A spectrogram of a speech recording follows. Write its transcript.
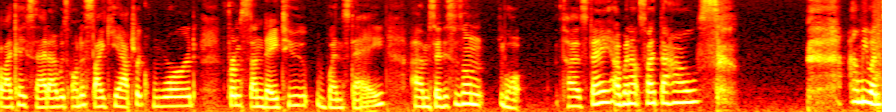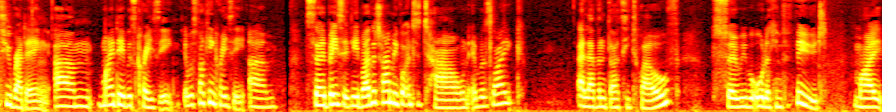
like I said, I was on a psychiatric ward from Sunday to Wednesday. Um, so this was on what Thursday. I went outside the house. and we went to Reading. Um, my day was crazy. It was fucking crazy. Um, so basically, by the time we got into town, it was like 11 30, 12. So we were all looking for food. My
